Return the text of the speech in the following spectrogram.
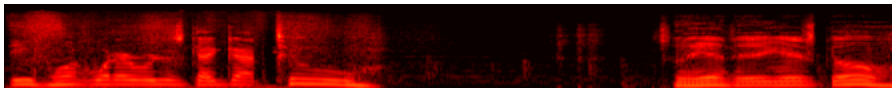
They want whatever this guy got too. So yeah, there you guys go.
